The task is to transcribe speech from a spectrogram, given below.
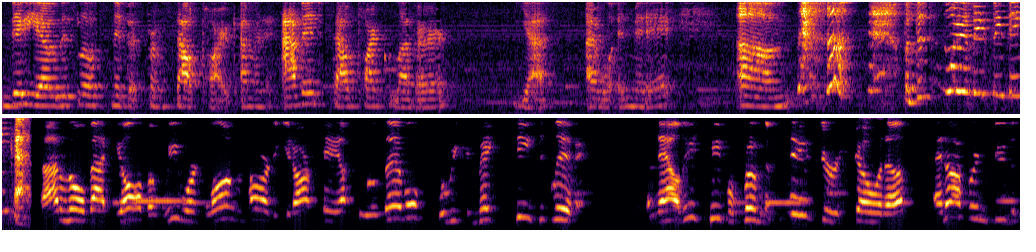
video, this little snippet from South Park. I'm an avid South Park lover. Yes, I will admit it. Um, but this is what it makes me think of. I don't know about y'all, but we worked long and hard to get our pay up to a level where we can make decent living. And now these people from the future are showing up and offering to do the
